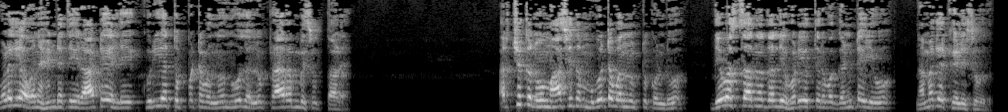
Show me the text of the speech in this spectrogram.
ಒಳಗೆ ಅವನ ಹೆಂಡತಿ ರಾಟೆಯಲ್ಲಿ ಕುರಿಯ ತುಪ್ಪಟವನ್ನು ನೂಲಲು ಪ್ರಾರಂಭಿಸುತ್ತಾಳೆ. ಅರ್ಚಕನು ಮಾಸಿದ ಮುಗುಟವನ್ನುಟ್ಟುಕೊಂಡು ದೇವಸ್ಥಾನದಲ್ಲಿ ಹೊಡೆಯುತ್ತಿರುವ ಗಂಟೆಯು ನಮಗೆ ಕೇಳಿಸುವುದು.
